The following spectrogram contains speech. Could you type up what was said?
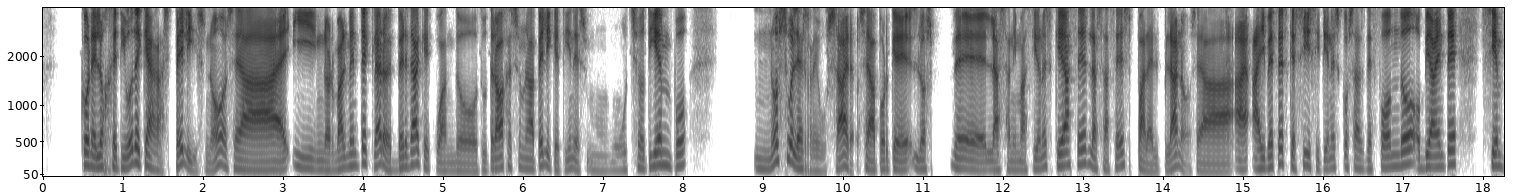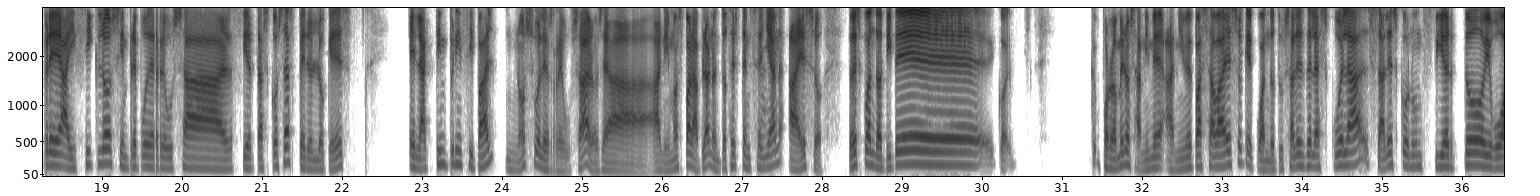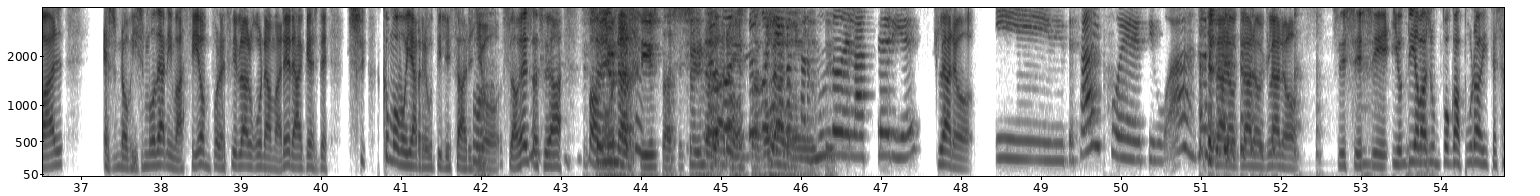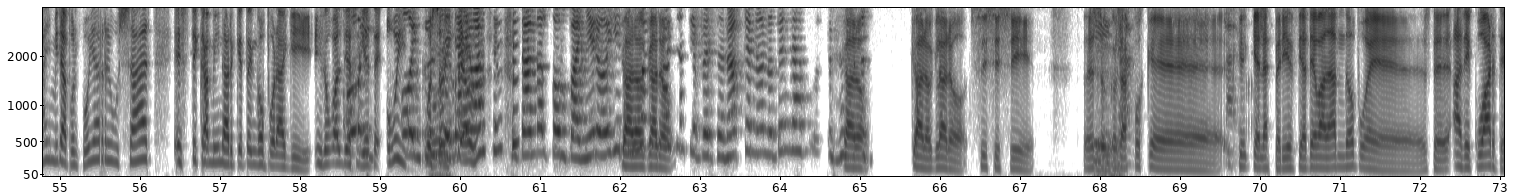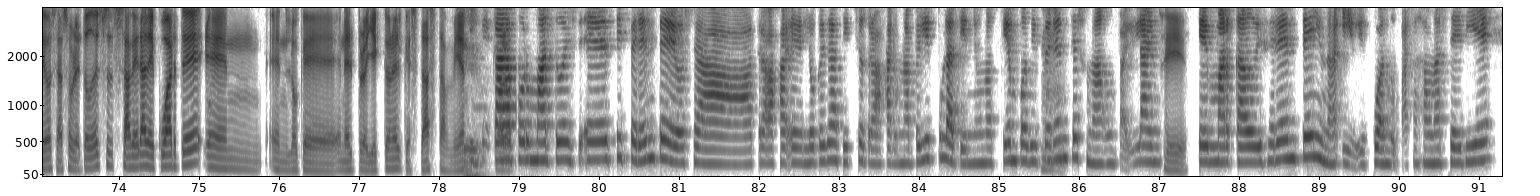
con el objetivo de que hagas pelis, ¿no? O sea, y normalmente, claro, es verdad que cuando tú trabajas en una peli que tienes mucho tiempo, no sueles rehusar, o sea, porque los, eh, las animaciones que haces las haces para el plano, o sea, ha- hay veces que sí, si tienes cosas de fondo, obviamente siempre hay ciclos, siempre puedes rehusar ciertas cosas, pero en lo que es el acting principal no sueles rehusar, o sea, animas para plano, entonces te Claro. enseñan a eso. Entonces, cuando a ti te... Por lo menos a mí, me, a mí me pasaba eso, que cuando tú sales de la escuela, sales con un cierto igual esnovismo de animación, por decirlo de alguna manera, que es de, "Sí, ¿cómo voy a reutilizar yo? ¿Sabes? O sea, Si soy un vamos. artista, si soy un Luego, artista. luego ¿cómo llegas voy a al mundo de las series Claro, y dices, ay, pues igual. claro, claro, claro. Sí, sí, sí. Y un día vas un poco apurado y dices, ay, mira, pues voy a rehusar este caminar que tengo por aquí. Y luego al día O, siguiente, uy, o pues incluso hoy ya le vas preguntando al compañero, oye, tú Claro, animas claro, qué personaje, no, no tendrás. claro, claro, claro. Sí, sí, sí. Entonces son cosas pues que, que, la experiencia te va dando, pues, de adecuarte, o sea, sobre todo es saber adecuarte en, en lo que, en el proyecto en el que estás también, Sí. Claro. cada formato es, es diferente, o sea, trabajar, es lo que te has dicho, trabajar una película tiene unos tiempos Mm. diferentes, una, un pipeline Sí, que es marcado diferente y, una, y, y cuando pasas a una serie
